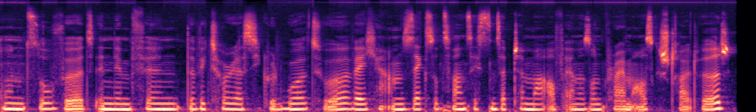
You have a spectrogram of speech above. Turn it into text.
Und so wird in dem Film The Victoria's Secret World Tour, welcher am 26. September auf Amazon Prime ausgestrahlt wird,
